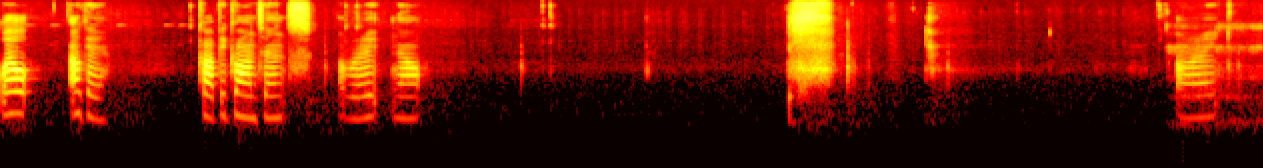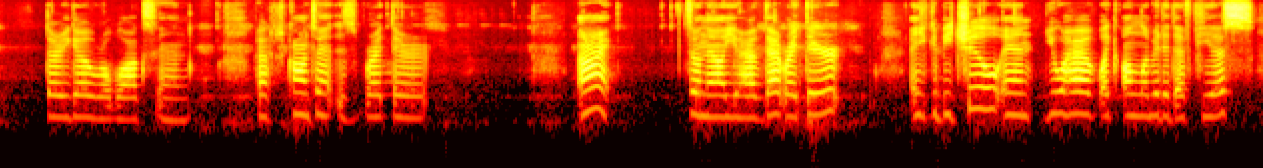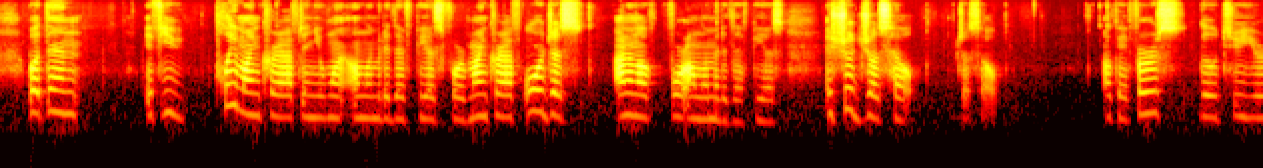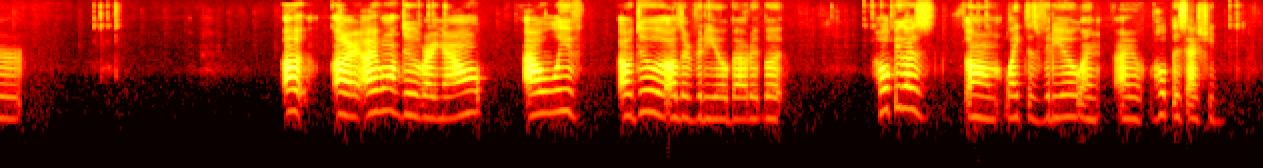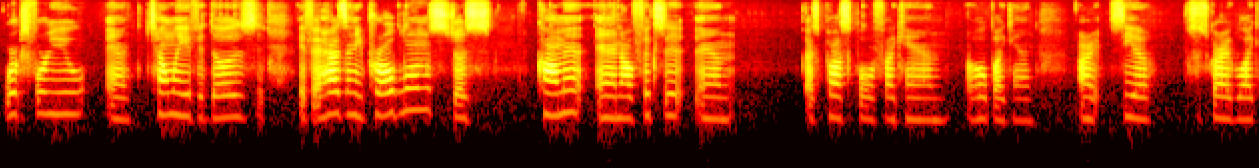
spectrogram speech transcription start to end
Well, okay. Copy contents. Alright, now Alright. There you go, Roblox, and package content is right there. Alright. So now you have that right there. And you can be chill and you'll have like unlimited FPS. But then if you play Minecraft and you want unlimited FPS for Minecraft or just I don't know for unlimited FPS, it should just help. Just help. Okay, first go to your uh, alright, I won't do it right now. I'll leave, I'll do another video about it, but hope you guys um, like this video, and I hope this actually works for you, and tell me if it does. If it has any problems, just comment, and I'll fix it, and as possible if I can. I hope I can. Alright, see ya. Subscribe, like.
